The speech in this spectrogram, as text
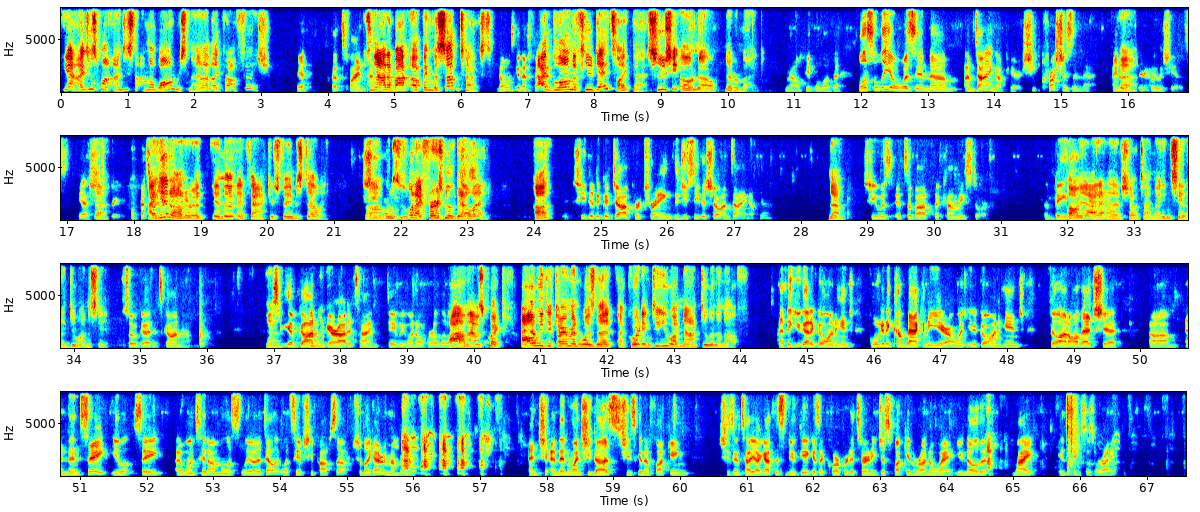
Yeah, I just want, I just, I'm a walrus, man. I like raw fish. Yeah, that's fine. It's not about upping the subtext. No one's gonna. I've blown a few dates like that. Sushi. Oh no, never mind. No, people love that. Melissa Leo was in um, I'm Dying Up Here. She crushes in that. I know Yeah. exactly who she is. Yeah, she's Yeah. great. That's I hit on her in the at Factor's Famous Deli. Um, this is when I first moved to LA. Huh? she did a good job portraying. Did you see the show I'm Dying Up Here? No. She was. It's about the comedy store. The bait. Oh yeah, I don't have Showtime. I didn't see it. I do want to see it. So good. It's gone now. Yeah. Speaking of gone, we are out of time. Dave, we went over a little. Wow, bit. that was quick. All we determined was that according to you, I'm not doing enough. I think you got to go on Hinge. We're gonna come back in a year. I want you to go on Hinge, fill out all that shit, um, and then say you say I once hit on Melissa Leo at Deli. Let's see if she pops up. She'll be like, I remember you. and she, and then when she does, she's gonna fucking she's gonna tell you, I got this new gig as a corporate attorney. Just fucking run away. You know that my instincts was right.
